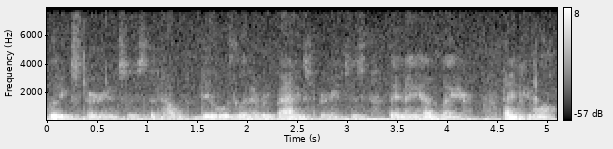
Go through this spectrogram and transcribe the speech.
good experiences that help them deal with whatever bad experiences they may have later. Thank you all.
